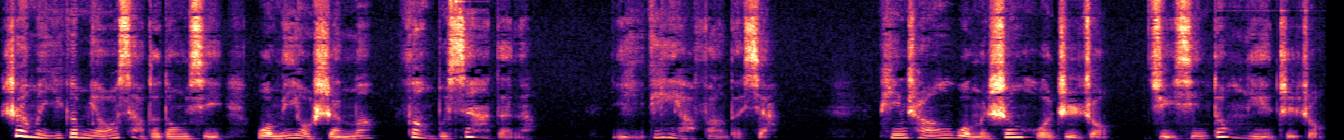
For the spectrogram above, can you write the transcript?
这么一个渺小的东西，我们有什么放不下的呢？一定要放得下。平常我们生活之中，举心动念之中，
